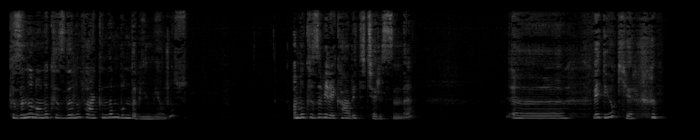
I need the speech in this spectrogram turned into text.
kızının ona kızdığının farkında mı bunu da bilmiyoruz. Ama kızı bir rekabet içerisinde. Ee, ve diyor ki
